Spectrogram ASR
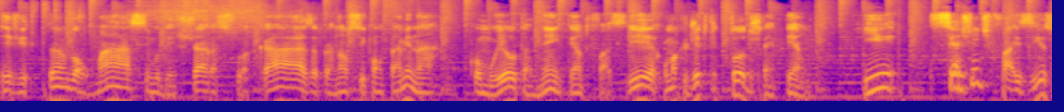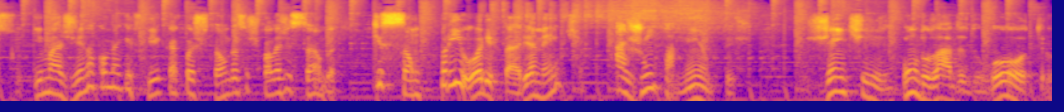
evitando ao máximo deixar a sua casa para não se contaminar, como eu também tento fazer, como acredito que todos tentemos. E se a gente faz isso, imagina como é que fica a questão das escolas de samba, que são prioritariamente ajuntamentos, gente um do lado do outro,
